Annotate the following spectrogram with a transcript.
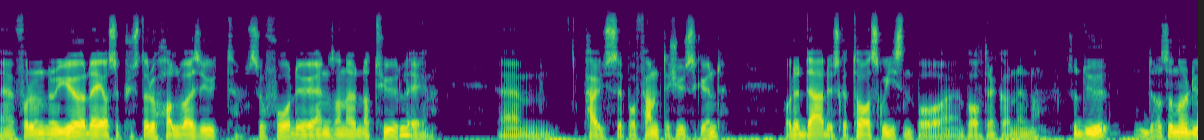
Uh, for når du gjør det, og så puster du halvveis ut, så får du en sånn naturlig um, pause på 5-20 sekunder. Og det er der du skal ta skvisen på, på avtrekkeren din. Så du, altså når du,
